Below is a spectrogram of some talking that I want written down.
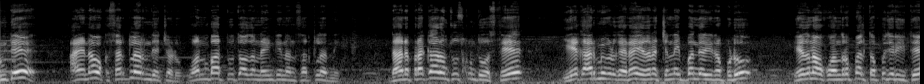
ఉంటే ఆయన ఒక సర్క్యులర్ని తెచ్చాడు. One bar two thousand nineteen అనే సర్కులర్ని దాని ప్రకారం చూసుకుంటూ వస్తే ఏ కార్మికుడికైనా ఏదైనా చిన్న ఇబ్బంది జరిగినప్పుడు ఏదైనా ఒక వంద రూపాయలు తప్పు జరిగితే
